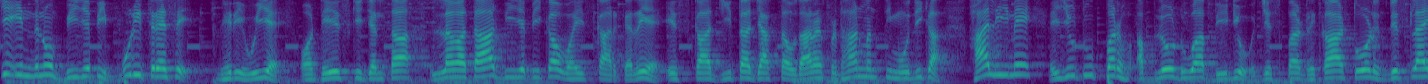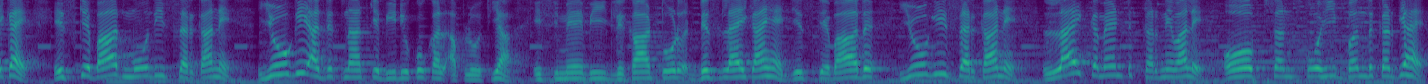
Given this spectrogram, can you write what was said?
कि इन दिनों बीजेपी पूरी तरह से घिरी हुई है और देश की जनता लगातार बीजेपी का बहिष्कार कर रही है। इसका जीता जागता उदाहरण प्रधानमंत्री मोदी का। हाल ही में यूट्यूब पर अपलोड हुआ वीडियो, जिस पर रिकॉर्ड तोड़ डिसलाइक आए। इसके बाद मोदी सरकार ने योगी आदित्यनाथ के वीडियो को कल अपलोड किया। इसमें भी रिकॉर्ड तोड़ डिसलाइक आए हैं। जिसके बाद योगी सरकार ने लाइक कमेंट करने वाले ऑप्शंस को ही बंद कर दिया है।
